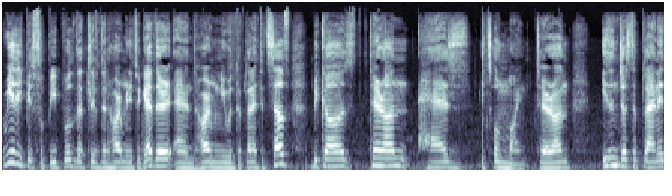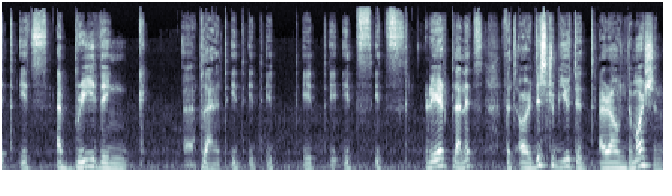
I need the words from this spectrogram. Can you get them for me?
really peaceful people that lived in harmony together and harmony with the planet itself because Terran has its own mind. Terran isn't just a planet, it's a breathing uh, planet. It, it, it, it, it, it's, it's rare planets that are distributed around the Marshen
